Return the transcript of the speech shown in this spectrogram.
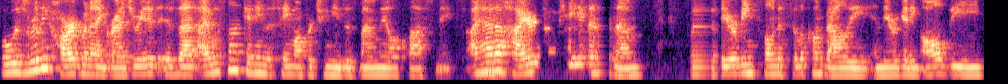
what was really hard when I graduated is that I was not getting the same opportunities as my male classmates. I had a higher GPA than them, but they were being flown to Silicon Valley and they were getting all the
